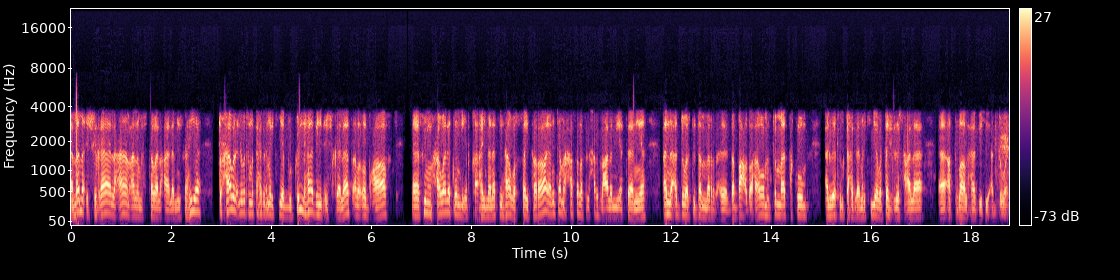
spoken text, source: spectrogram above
أمام إشغال عام على المستوى العالمي فهي تحاول الولايات المتحدة الأمريكية بكل هذه الإشكالات الاضعاف آه، في محاولة لإبقاء هيمنتها والسيطرة يعني كما حصل في الحرب العالمية الثانية أن الدول تدمر آه، بعضها ومن ثم تقوم الولايات المتحدة الأمريكية وتجلس على آه، أطلال هذه الدول.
